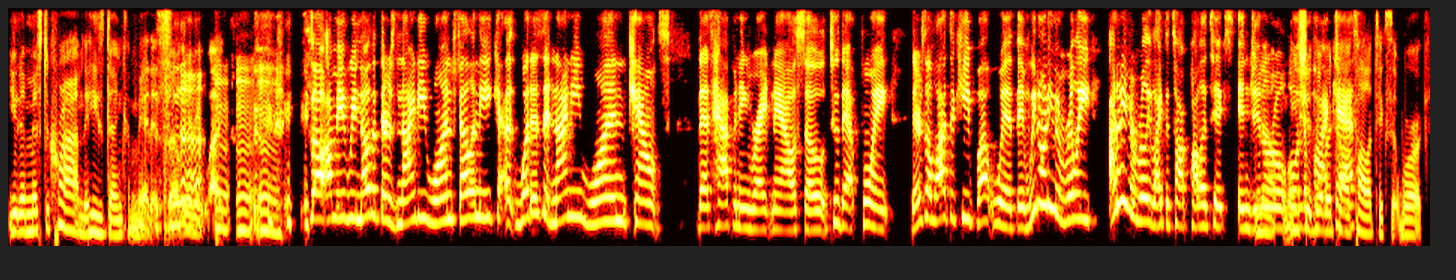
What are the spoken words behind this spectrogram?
you done missed a crime that he's done committed. So anyway, Mm-mm-mm. so i mean we know that there's 91 felony ca- what is it 91 counts that's happening right now so to that point there's a lot to keep up with and we don't even really i don't even really like to talk politics in general no, you on the should never talk politics at work.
